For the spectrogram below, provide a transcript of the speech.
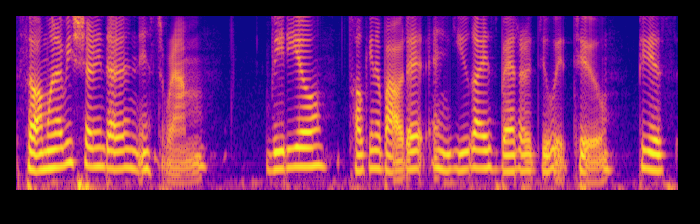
so I'm gonna be sharing that on Instagram video talking about it, and you guys better do it too because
